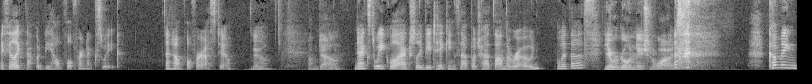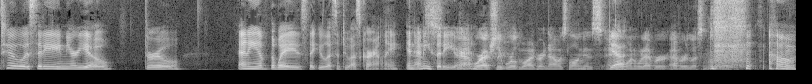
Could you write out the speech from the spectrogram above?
I feel like that would be helpful for next week and helpful for us too. Yeah. I'm down. Next week, we'll actually be taking Zappo Chats on the road with us, Yeah, we're going nationwide. coming to a city near you through any of the ways that you listen to us currently in any city you're in yeah, in. we're actually worldwide right now, as long as Yeah. anyone would ever ever listen to it. Um,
